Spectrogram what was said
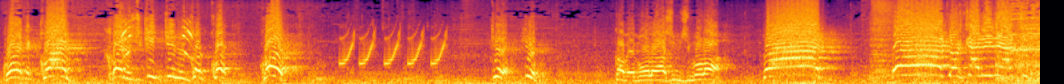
快点快快点进进的快快快！进进！Come boló, Jimmy boló. Vai! Ah, porcaria!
